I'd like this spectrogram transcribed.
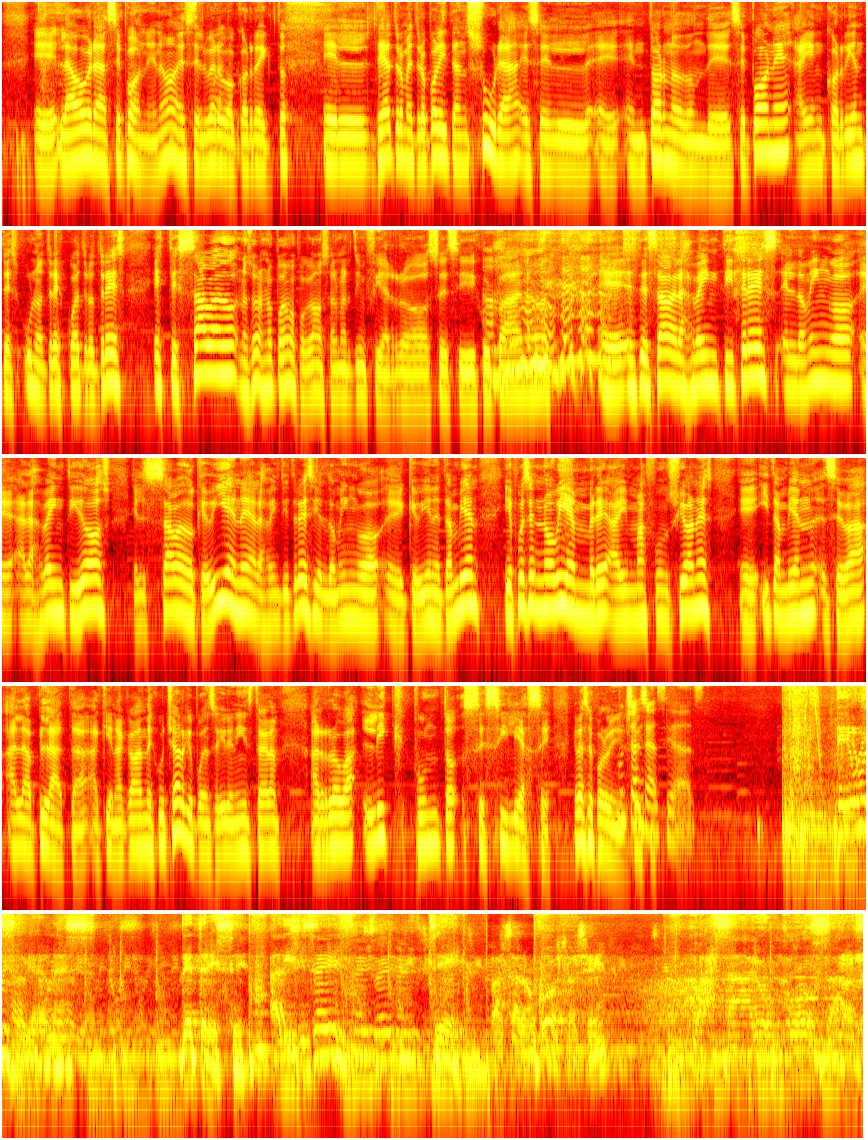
La obra se pone, ¿no? Es el verbo correcto. El Teatro Metropolitan Sura es el entorno donde se pone, ahí en Corrientes 1343. Este sábado, nosotros no podemos porque vamos al Martín Fierro, Ceci, disculpanos. Eh, este sábado a las 23, el domingo eh, a las 22, el sábado que viene a las 23 y el domingo eh, que viene también. Y después en noviembre hay más funciones eh, y también se va a La Plata, a quien acaban de escuchar, que pueden seguir en Instagram, arroba lic.ceciliac. Gracias por venir. Muchas Ceci. gracias. De lunes a viernes, de 13 a 16. Sí, pasaron cosas, ¿eh? Pasaron cosas.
